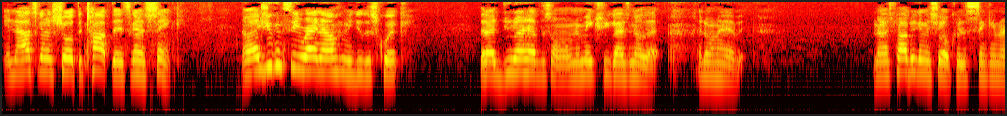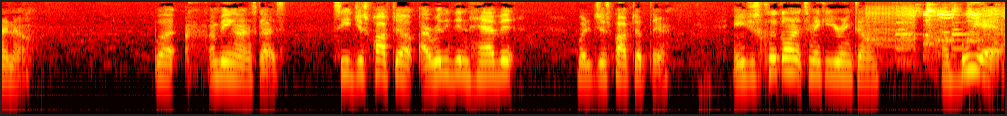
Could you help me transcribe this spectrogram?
And now it's going to show at the top that it's going to sync. Now as you can see right now, let me do this quick, that I do not have the song. I'm going to make sure you guys know that. I don't have it. Now it's probably going to show up because it's syncing right now. But I'm being honest, guys. See, it just popped up. I really didn't have it, but it just popped up there. And you just click on it to make it your ringtone. And booyah!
